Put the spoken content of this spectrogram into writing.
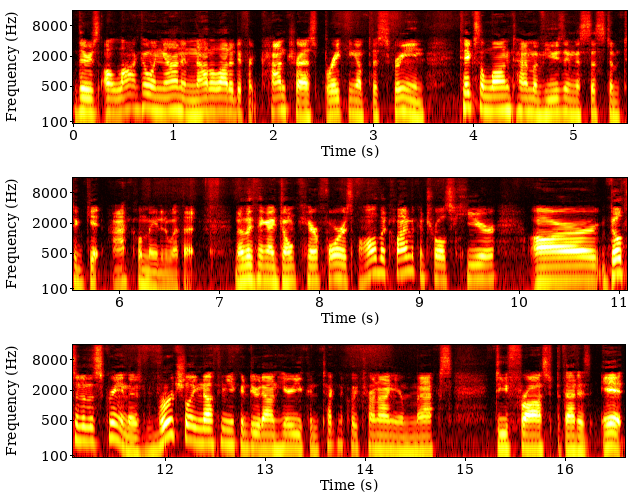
there's a lot going on and not a lot of different contrast breaking up the screen. It takes a long time of using the system to get acclimated with it. Another thing I don't care for is all the climate controls here are built into the screen. There's virtually nothing you can do down here. You can technically turn on your max defrost, but that is it.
